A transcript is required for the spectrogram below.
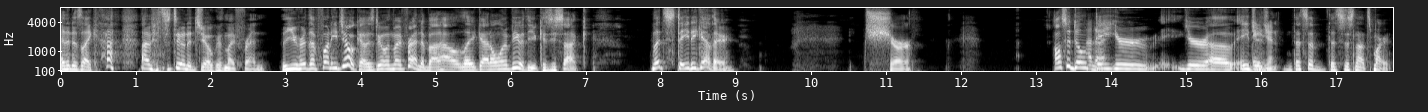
And then it's like, ha, "I'm just doing a joke with my friend." You heard that funny joke I was doing with my friend about how like I don't want to be with you because you suck. Let's stay together. Sure. Also, don't date your your uh, agent. Agent. That's a that's just not smart.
